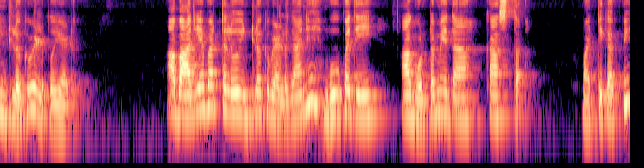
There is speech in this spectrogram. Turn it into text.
ఇంట్లోకి వెళ్ళిపోయాడు. ఆ భార్యాభర్తలు ఇంట్లోకి వెళ్ళగానే భూపతి ఆ గుంట మీద కాస్త మట్టి కప్పి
